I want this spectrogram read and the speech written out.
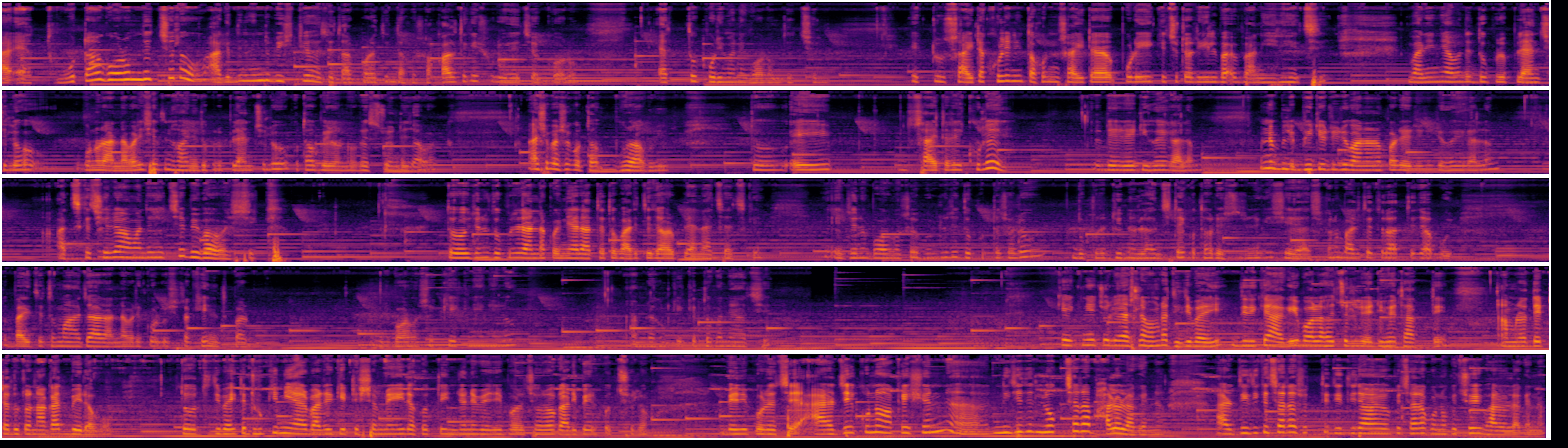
আর এতটা গরম দিচ্ছিল, আগের দিন কিন্তু বৃষ্টি হয়েছে, তারপরের দিন দেখো সকাল থেকে শুরু হয়েছে গরম। এত পরিমাণে গরম দিচ্ছিল। একটু শাড়িটা খুলিনি, তখন শাড়িটা পরেই কিছুটা রিল বানিয়ে নিয়েছি। বানিয়ে নিয়ে আমাদের দুপুরে প্ল্যান ছিল, কোনো রান্নাবাড়ি সেদিন হয়নি, দুপুরে প্ল্যান ছিল কোথাও বেরোনো রেস্টুরেন্টে যাওয়ার। আশেপাশে কোথাও ঘোরাঘুরি। তো এই শাড়িটারি খুলে রেডি হয়ে গেলাম। মানে ভিডিও টিডিও বানানোর পর রেডি রেডি হয়ে গেলাম। আজকে ছিল আমাদের হচ্ছে বিবাহবার্ষিক। তো ওই জন্য দুপুরে রান্না করিনি আর রাতে তো বাড়িতে যাওয়ার প্ল্যান আছে আজকে। এই জন্য বড়মশাই বলল যে দুপুরটা চলো, দুপুরের ডিনার লাঞ্চটাই কোথাও রেস্টুরেন্টে গিয়ে সেরে আসি। কেন বাড়িতে তো রাত্রে যাবোই। তো বাড়িতে তো মা যা রান্নাবাড়ি করবে সেটা খেয়ে নিতে পারব। বড়মশাই কেক নিয়ে নিল। আমরা এখন কেকের দোকানে আছি। কেক নিয়ে চলে আসলাম আমরা দিদি বাড়ি দিদিকে আগেই বলা হয়েছিল রেডি হয়ে থাকতে। আমরা দেড়টা দুটো নাগাদ বেরোবো। তো দিদি বাড়িতে ঢুকিনি আর বাড়ির গেটের সামনে। এই দেখো, তিনজনে বেরিয়ে পড়েছে। ওরাও গাড়ি বের করছিল। বেরিয়ে পড়েছে। আর যে কোনো অকেশন নিজেদের লোক ছাড়া ভালো লাগে না। আর দিদিকে ছাড়া সত্যি, দিদি জামাইবাবুকে ছাড়া কোনো কিছুই ভালো লাগে না।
